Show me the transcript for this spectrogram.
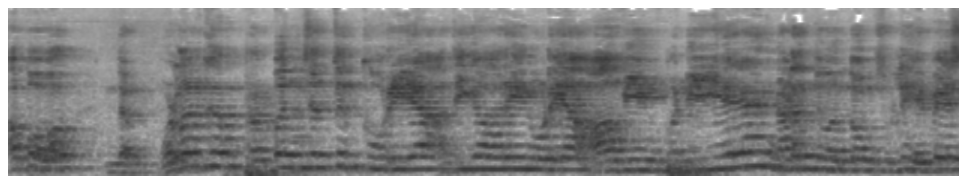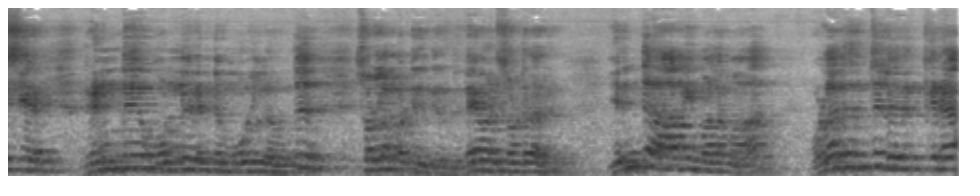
அப்போ இந்த உலக பிரபஞ்சத்துக்குரிய அதிகாரியினுடைய ஆவியின்படியே நடந்து வந்தோம் சொல்லி எபேசியர் ரெண்டு ஒன்னு ரெண்டு மூணுல வந்து சொல்லப்பட்டிருக்கிறது. தேவன் சொல்றாரு எந்த ஆவி மூலமா? உலகத்தில் இருக்கிற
